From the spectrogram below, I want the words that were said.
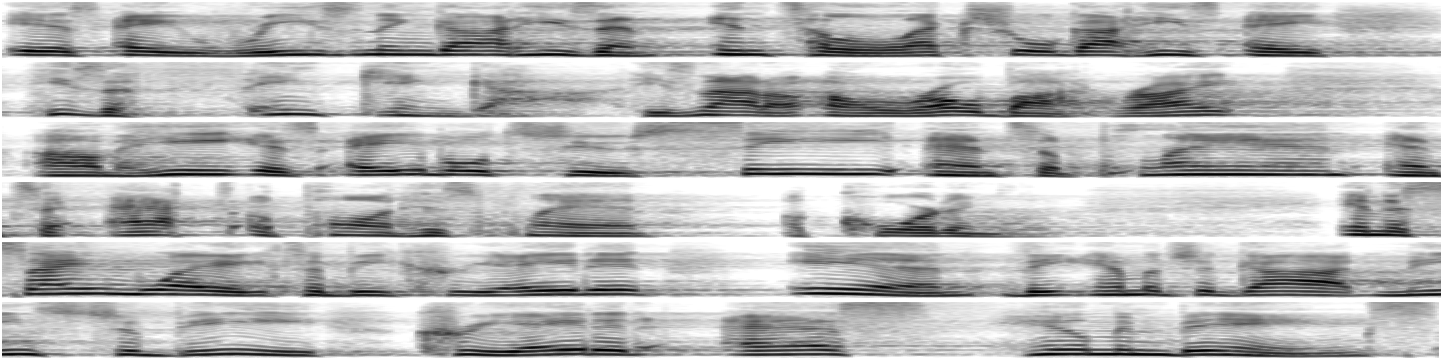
is a reasoning God. He's an intellectual God. He's a, he's a thinking God. He's not a, a robot, right? Um, he is able to see and to plan and to act upon his plan accordingly. In the same way, to be created in the image of God means to be created as human beings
